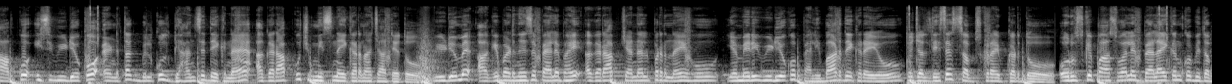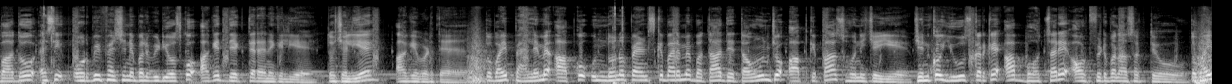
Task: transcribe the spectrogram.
आपको इस वीडियो को एंड तक बिल्कुल ध्यान से देखना है, अगर आप कुछ मिस नहीं करना चाहते तो। वीडियो में आगे बढ़ने से पहले भाई, अगर आप चैनल पर नए हो या मेरी वीडियो को पहली बार देख रहे हो तो जल्दी से सब्सक्राइब कर दो। और उसके पास वाले बेल आइकन को भी दबा दो, ऐसी और भी फैशनेबल वीडियोस को आगे देखते रहने के लिए। तो चलिए, आगे बढ़ते हैं। तो भाई, पहले मैं आपको उन दोनों पैंट्स के बारे में बता देता हूँ जो आपके पास होनी चाहिए, जिनको यूज़ करके आप बहुत सारे आउटफिट बना सकते हो। तो भाई,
